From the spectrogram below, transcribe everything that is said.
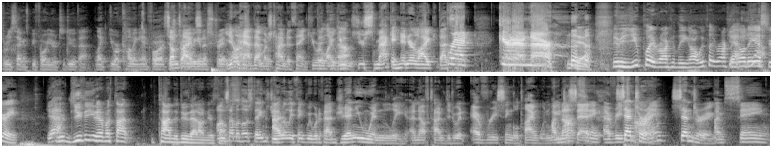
three seconds before you were to do that. Like you were coming in for it, just driving Sometimes in a straight you don't have that much time to think. You were like you- you, you smack it and you're like, That's- Brett, get in there. Yeah. I mean, you played Rocket League all. We played Rocket League all day yeah. yesterday. Yeah. Do you think you'd have enough time time to do that on your On some of those things, do you I- really think we would have had genuinely enough time to do it every single time when we I'm not just said saying every centering, time. centering? I'm saying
